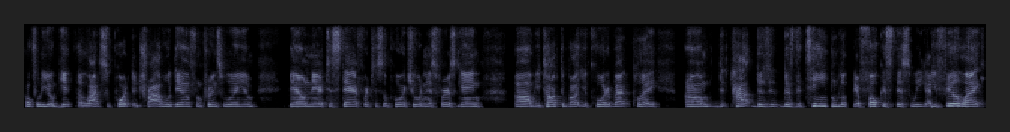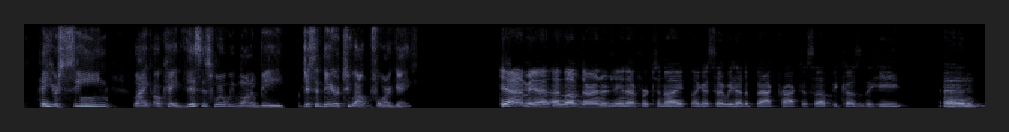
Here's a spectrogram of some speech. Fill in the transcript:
Hopefully you'll get a lot of support to travel down from prince william down there to stafford to support you in this first game um, you talked about your quarterback play. Um, how does it does the team look their focus this week? You feel like, hey, you're seeing like, okay, this is where we want to be just a day or two out before a game. Yeah, I mean, I, I, loved our energy and effort tonight. Like I said, we had to back practice up because of the heat. And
